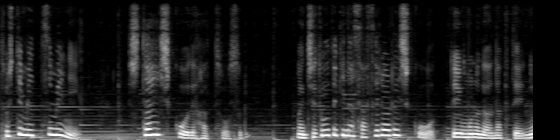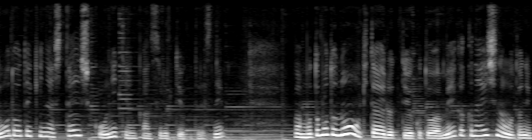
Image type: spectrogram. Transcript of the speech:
そして3つ目に主体思考で発想する。まあ、自動的なさせられ思考っていうものではなくて能動的な主体思考に転換するっていうことですね。もともと脳を鍛えるっていうことは明確な意思のもとに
